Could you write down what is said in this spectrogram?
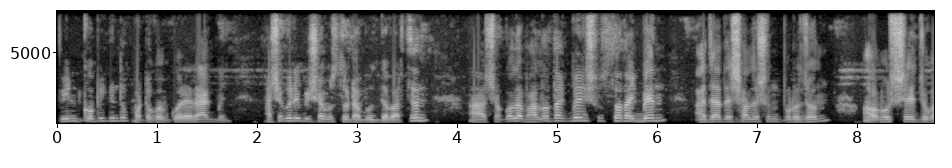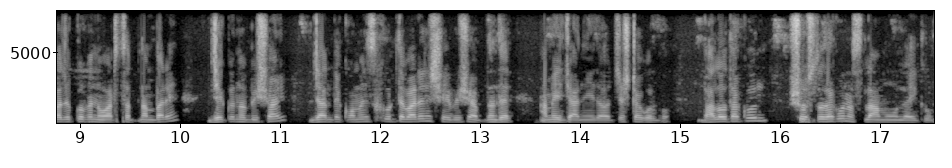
প্রিন্ট কপি কিন্তু ফটোকপি করে রাখবেন। আশা করি বিষয়বস্তুটা বুঝতে পারছেন। সকলে ভালো থাকবেন, সুস্থ থাকবেন। আর যাদের সাজেশন প্রয়োজন, অবশ্যই যোগাযোগ করবেন হোয়াটসঅ্যাপ নাম্বারে যে কোনো বিষয় জানতে কমেন্টস করতে পারেন, সেই বিষয়ে আপনাদের আমি জানিয়ে দেওয়ার চেষ্টা করব। ভালো থাকুন, সুস্থ থাকুন, আসসালামু আলাইকুম।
